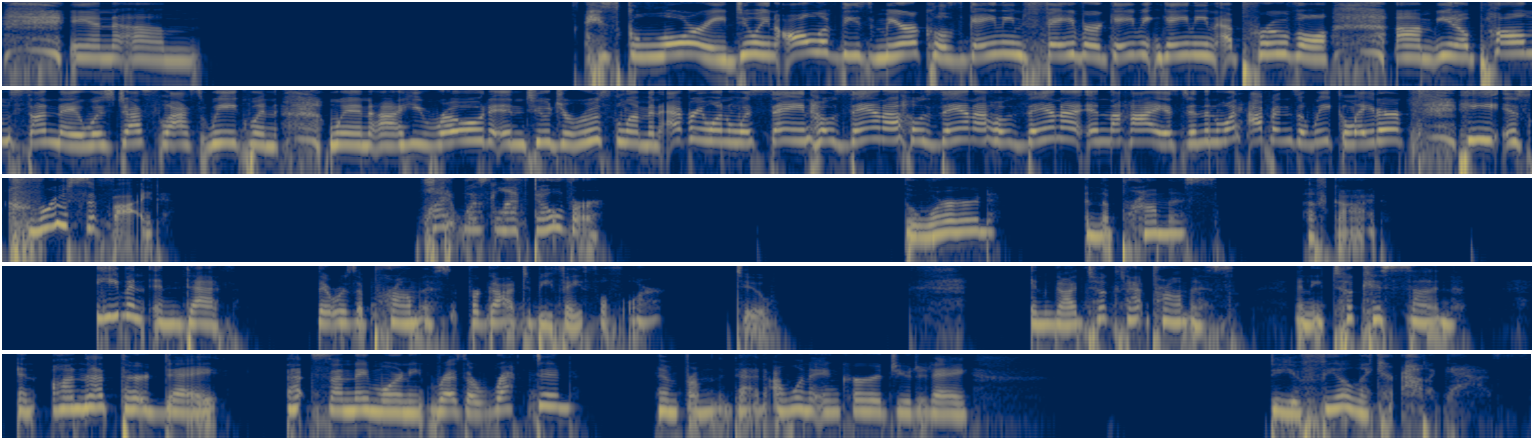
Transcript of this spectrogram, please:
and um, his glory, doing all of these miracles, gaining favor, gaining, gaining approval. Um, you know, Palm Sunday was just last week when when uh, he rode into Jerusalem and everyone was saying, Hosanna, Hosanna, Hosanna in the highest. And then what happens a week later? He is crucified. What was left over? the word and the promise of God. Even in death, there was a promise for God to be faithful for, too. And God took that promise and He took His Son, and on that third day, that Sunday morning, resurrected Him from the dead. I want to encourage you today. Do you feel like you're out of gas?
